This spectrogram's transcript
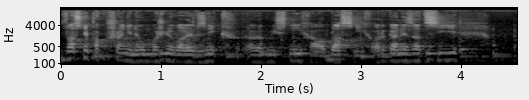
vlastně pak už ani neumožňovali vznik eh, místních a oblastních organizací. Eh,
